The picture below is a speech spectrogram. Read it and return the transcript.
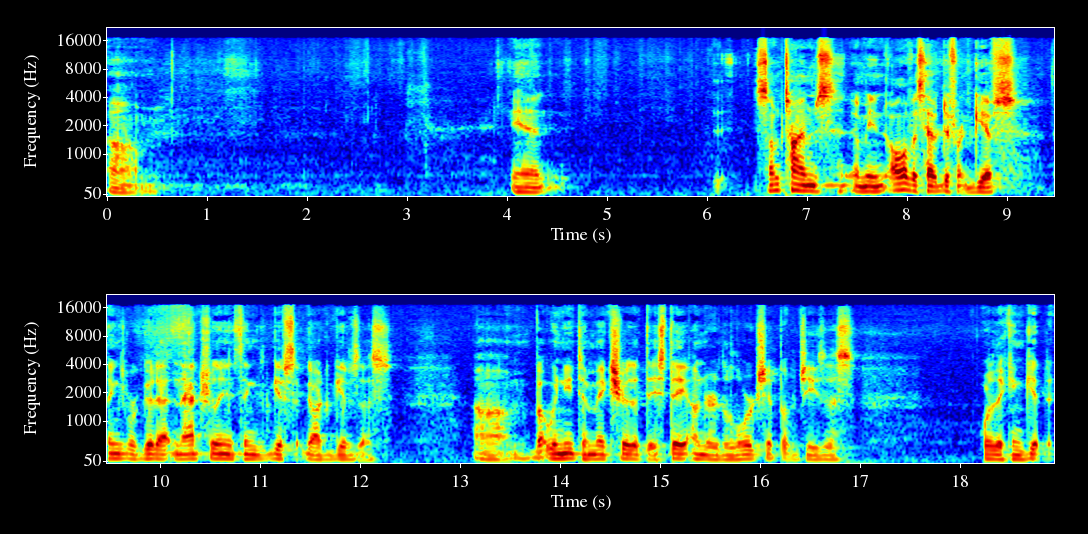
Um, and sometimes i mean all of us have different gifts. Things we're good at naturally and things gifts that god gives us. Um, but we need to make sure that they stay under the lordship of Jesus, or they can get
